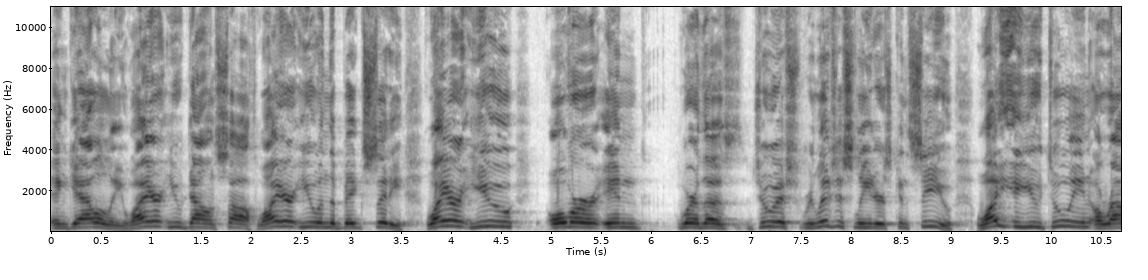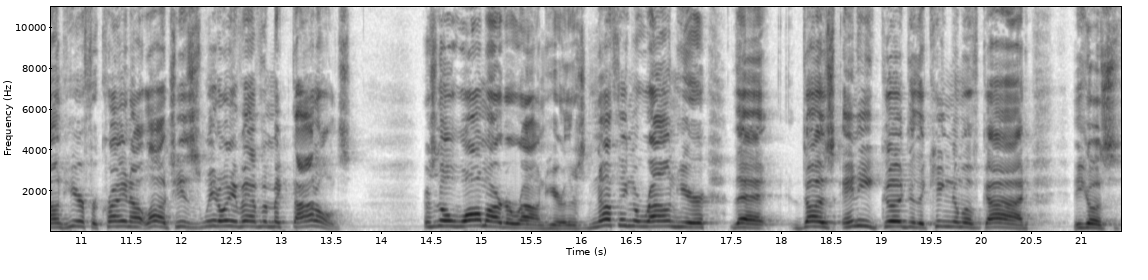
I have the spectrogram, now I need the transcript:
in Galilee? Why aren't you down south? Why aren't you in the big city? Why aren't you over in where the Jewish religious leaders can see you. What are you doing around here for crying out loud? Jesus, we don't even have a McDonald's. There's no Walmart around here. There's nothing around here that does any good to the kingdom of God. He goes,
